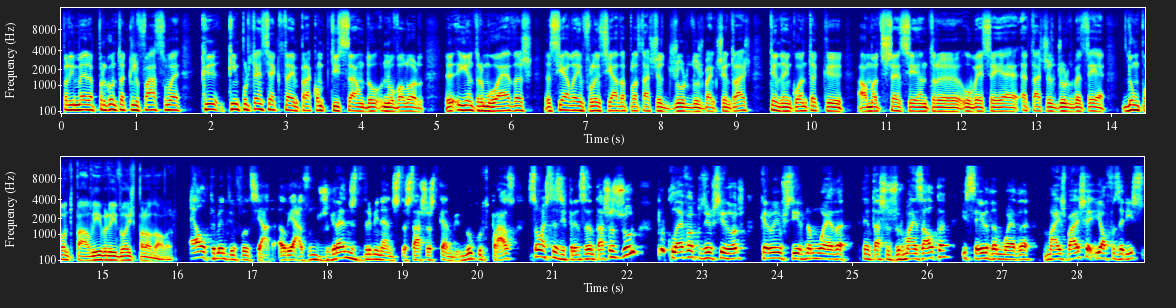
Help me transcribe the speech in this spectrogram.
primeira pergunta que lhe faço é que, que importância é que tem para a competição do, no valor entre moedas, se ela é influenciada pela taxa de juros dos bancos centrais, tendo em conta que há uma distância entre o BCE, a taxa de juros do BCE de um ponto para a Libra e dois para o dólar? É altamente influenciada. Aliás, um dos grandes determinantes das taxas de câmbio no curto prazo são estas diferenças em taxas de juros, porque leva a que os investidores queiram investir na moeda que tem taxa de juros mais alta e sair da moeda mais baixa, e ao fazer isso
